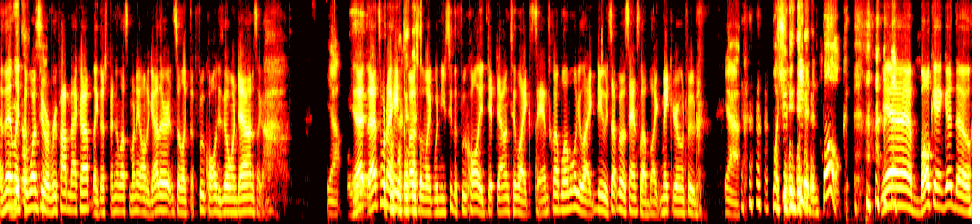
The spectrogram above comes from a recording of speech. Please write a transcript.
And then like the ones who are repopping back up, like they're spending less money altogether, and so like the food quality is going down. It's like, yeah. yeah, that, that's what I hate the most. Is like when you see the food quality dip down to like Sam's Club level, you're like, dude, stop going to Sam's Club. Like, make your own food. Yeah. well, you can get it in bulk. yeah, bulk ain't good though.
